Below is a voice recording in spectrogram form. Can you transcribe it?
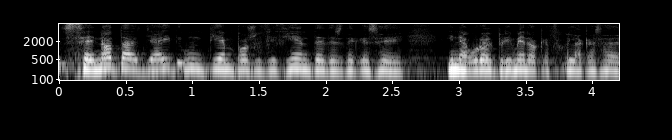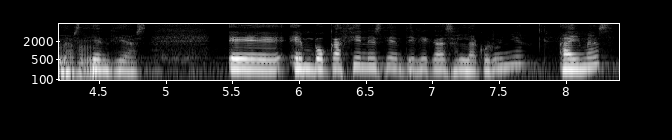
se nota, ya hay un tiempo suficiente desde que se inauguró el primero, que fue la Casa de las Ciencias. Eh, ¿En vocaciones científicas en La Coruña? ¿Hay más?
